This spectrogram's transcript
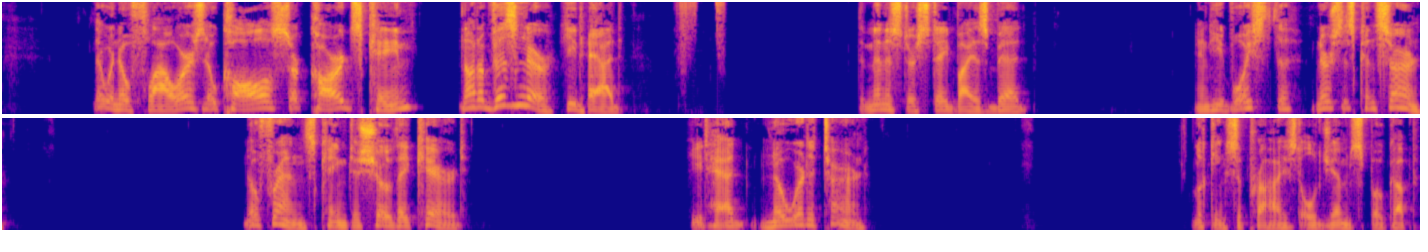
There were no flowers, no calls or cards came, not a visitor he'd had. The minister stayed by his bed, and he voiced the nurse's concern. No friends came to show they cared. He'd had nowhere to turn. Looking surprised, old Jim spoke up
